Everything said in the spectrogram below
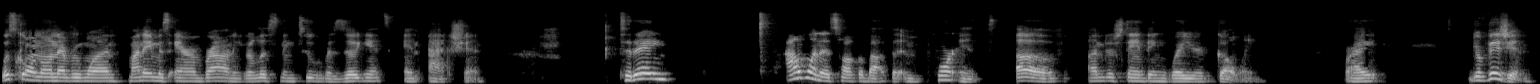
What's going on, everyone? My name is Erin Brown, and you're listening to Resilience in Action. Today, I want to talk about the importance of understanding where you're going, right? Your vision,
